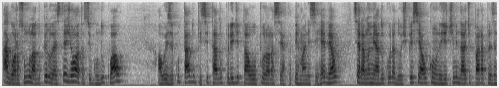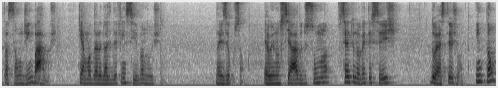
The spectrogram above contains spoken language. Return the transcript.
agora simulado pelo STJ, segundo o qual, ao executado que, citado por edital ou por hora certa, permanecer revel, será nomeado curador especial com legitimidade para apresentação de embargos, que é a modalidade defensiva nos, na execução. É o enunciado de súmula 196 do STJ. Então,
